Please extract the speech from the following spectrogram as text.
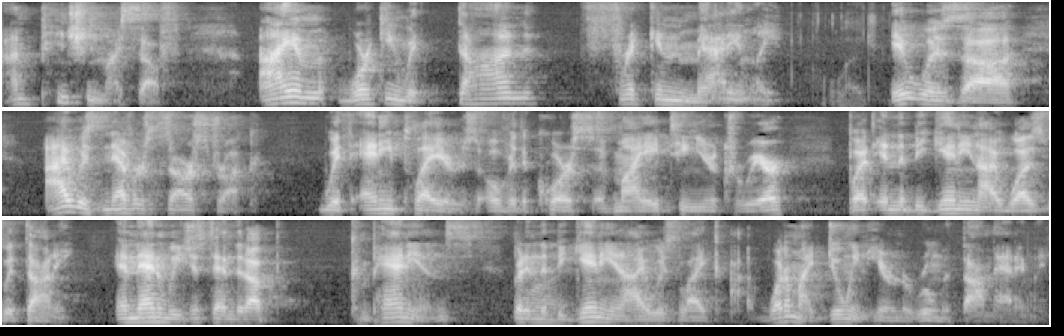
I'm pinching myself. I am working with Don frickin' Mattingly. It was. Uh, I was never starstruck with any players over the course of my 18 year career, but in the beginning, I was with Donnie, and then we just ended up companions. But in the beginning, I was like, "What am I doing here in a room with Don Mattingly?"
